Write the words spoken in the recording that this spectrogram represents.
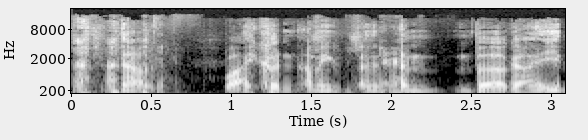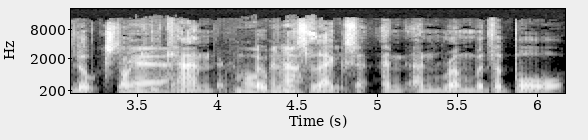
Mm. no. Well, he couldn't. I mean, and, and Berge, he looks like yeah, he can open his legs and, and run with the ball.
